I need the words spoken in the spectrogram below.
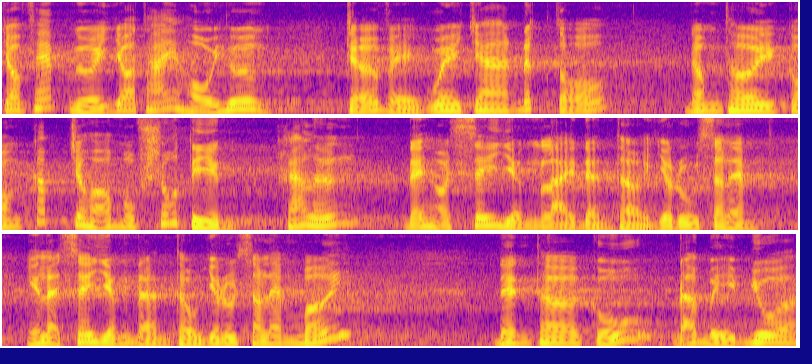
cho phép người Do Thái hồi hương trở về quê cha đất tổ, đồng thời còn cấp cho họ một số tiền khá lớn để họ xây dựng lại đền thờ Jerusalem, nghĩa là xây dựng đền thờ Jerusalem mới. Đền thờ cũ đã bị vua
